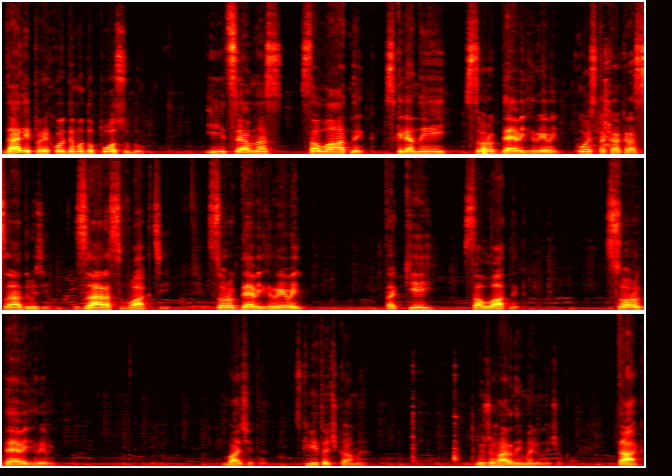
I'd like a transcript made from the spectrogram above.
Далі переходимо до посуду. І це в нас салатник скляний 49 гривень. Ось така краса, друзі. Зараз в акції. 49 гривень. Такий салатник. 49 гривень. Бачите? З квіточками. Дуже гарний малюночок. Так,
